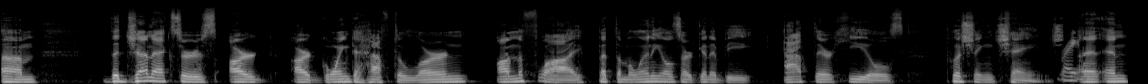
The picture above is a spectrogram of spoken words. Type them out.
um the Gen Xers are are going to have to learn on the fly, but the millennials are going to be at their heels pushing change. Right. And and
